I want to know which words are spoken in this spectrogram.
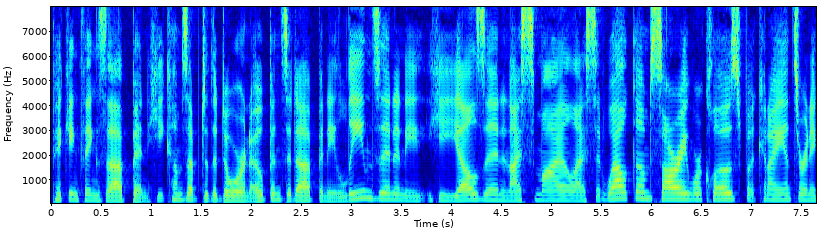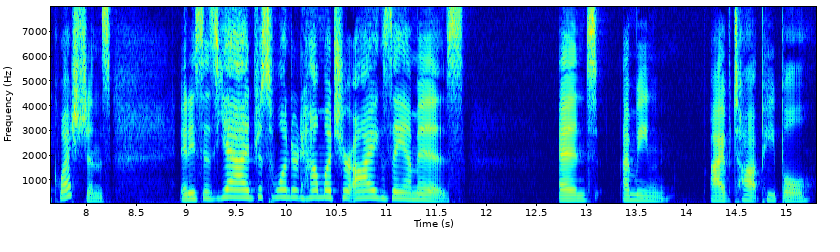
picking things up, and he comes up to the door and opens it up, and he leans in and he he yells in, and I smile. I said, "Welcome. Sorry, we're closed, but can I answer any questions?" And he says, "Yeah, I just wondered how much your eye exam is." And I mean, I've taught people,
